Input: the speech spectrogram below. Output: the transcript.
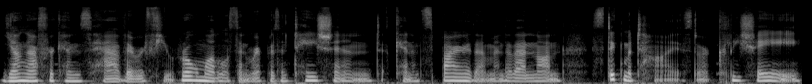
young Africans have very few role models and representation that can inspire them and that are non stigmatized or cliche.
